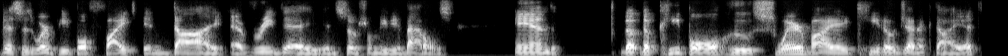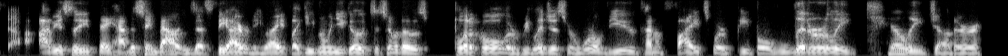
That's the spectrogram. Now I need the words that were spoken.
this is where people fight and die every day in social media battles. And the, the people who swear by a ketogenic diet, obviously they have the same values. That's the irony, right? Like even when you go to some of those political or religious or worldview kind of fights where people literally kill each other,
